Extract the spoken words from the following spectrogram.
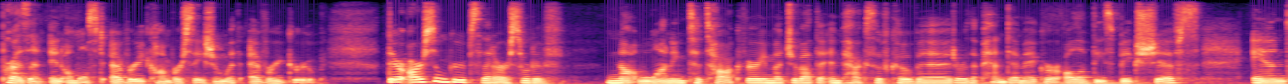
present in almost every conversation with every group. There are some groups that are sort of not wanting to talk very much about the impacts of covid or the pandemic or all of these big shifts and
